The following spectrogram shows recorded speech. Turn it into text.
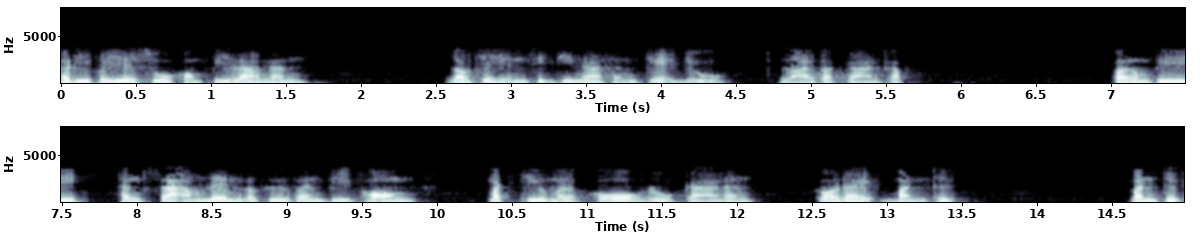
คดีพระเยซูของปีล่านั้น เราจะเห็นสิ่งที่น่าสังเกตอยู่หลายประการครับ พระคัมภีร์ทั้งสามเล่มก็คือพระคัมภีร์พ้องมัทธิวมาระโกลูกานั้น ก็ได้บันทึก บันทึก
